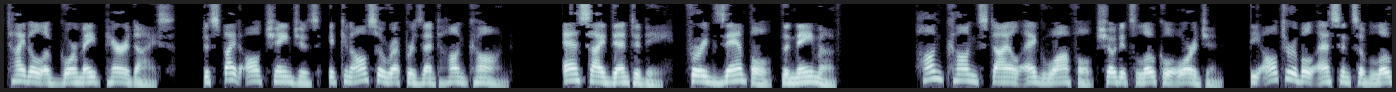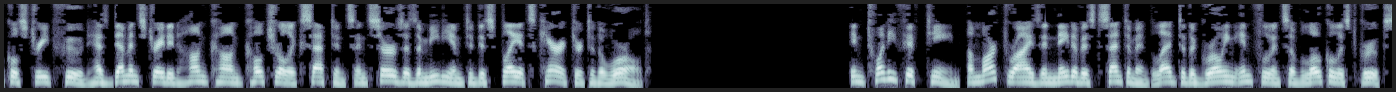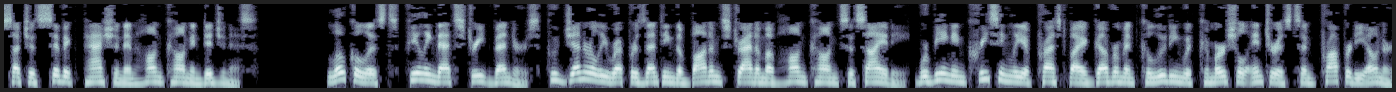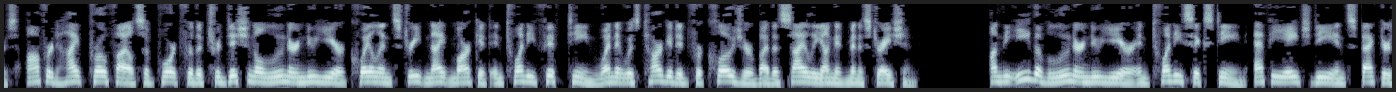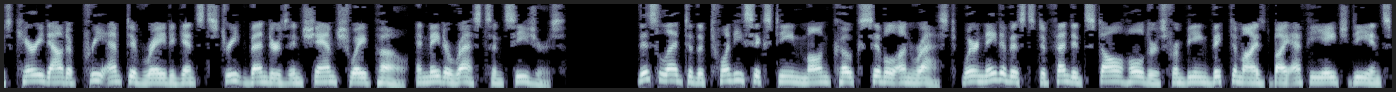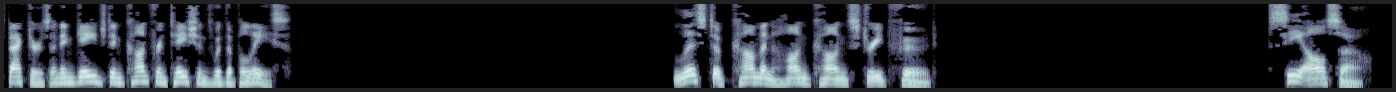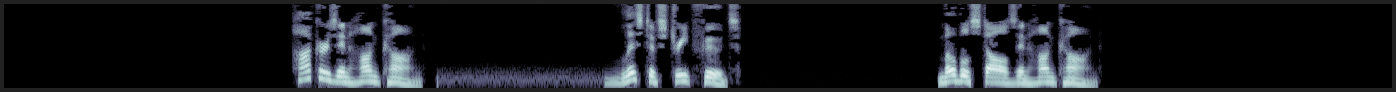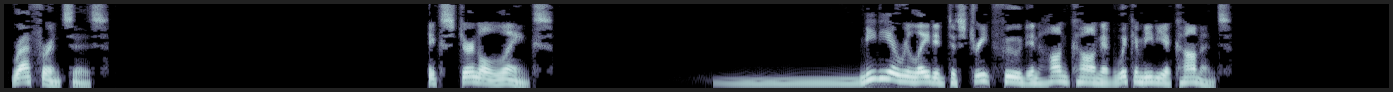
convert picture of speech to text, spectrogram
title of gourmet paradise. Despite all changes, it can also represent Hong Kong's identity. For example, the name of Hong Kong-style egg waffle showed its local origin. The alterable essence of local street food has demonstrated Hong Kong cultural acceptance and serves as a medium to display its character to the world. In 2015, a marked rise in nativist sentiment led to the growing influence of localist groups such as Civic Passion and Hong Kong Indigenous. Localists, feeling that street vendors, who generally representing the bottom stratum of Hong Kong society, were being increasingly oppressed by a government colluding with commercial interests and property owners, offered high-profile support for the traditional Lunar New Year Kweilin Street Night Market in 2015 when it was targeted for closure by the CY Leung administration. On the eve of Lunar New Year in 2016, FEHD inspectors carried out a pre-emptive raid against street vendors in Sham Shui Po, and made arrests and seizures. This led to the 2016 Mong Kok civil unrest, where nativists defended stall holders from being victimized by FEHD inspectors and engaged in confrontations with the police. List of common Hong Kong street food See also. Hawkers in Hong Kong. List of street foods. Mobile stalls in Hong Kong. References. External links. Media related to street food in Hong Kong at Wikimedia Commons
